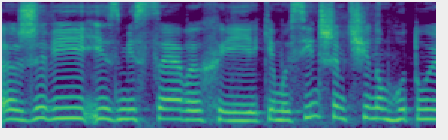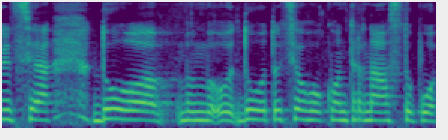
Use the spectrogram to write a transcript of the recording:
е, живі із місцевих і якимось іншим чином готуються до, до, до цього контрнаступу.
